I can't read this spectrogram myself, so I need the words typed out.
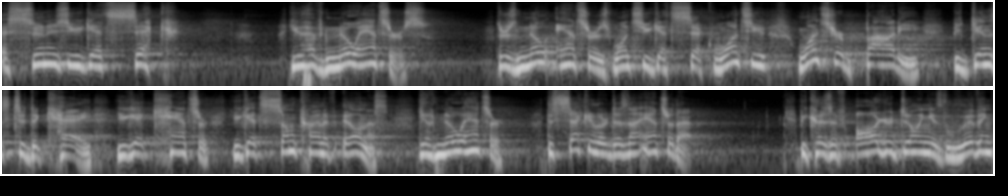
As soon as you get sick, you have no answers. There's no answers once you get sick. Once you once your body begins to decay, you get cancer, you get some kind of illness. You have no answer. The secular does not answer that. Because if all you're doing is living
